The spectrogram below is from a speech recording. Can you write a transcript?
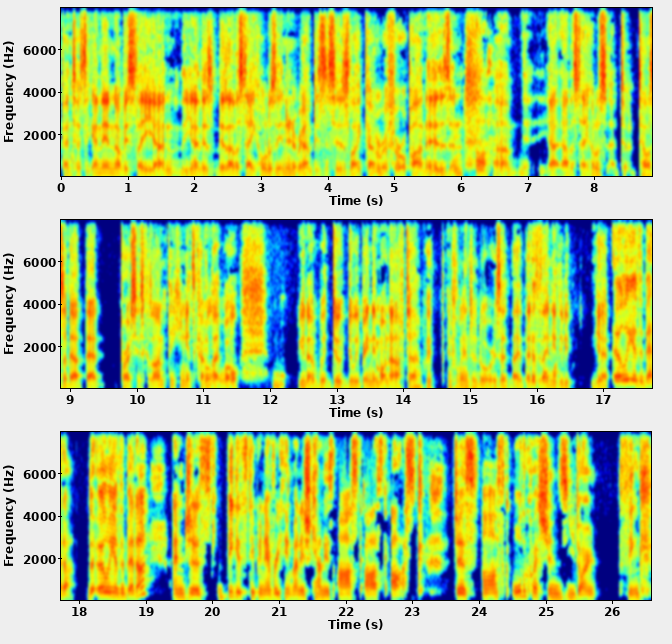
fantastic. And then obviously, uh, you know, there's there's other stakeholders in and around businesses like um, referral partners and oh. um, other stakeholders. T- tell us about that process because I'm thinking it's kind of like, well, you know, do do we bring them on after we've implemented, or is it they, they, do they need to be yeah earlier the better. The earlier the better, and just biggest tip in everything managed account is ask, ask, ask. Just ask all the questions you don't think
